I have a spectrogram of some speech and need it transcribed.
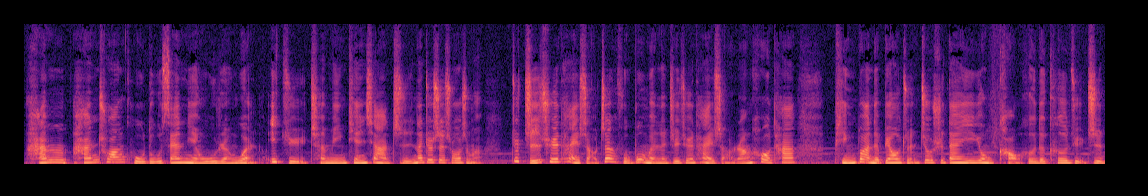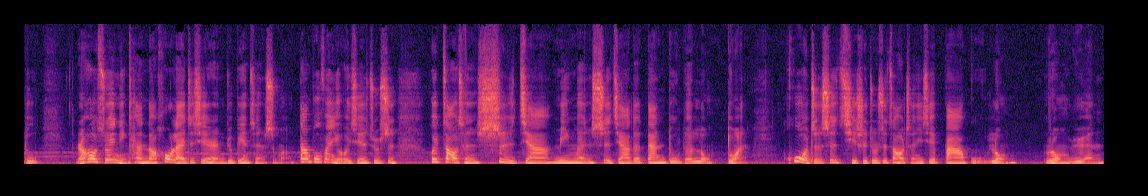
寒寒窗苦读三年无人问，一举成名天下知。那就是说什么？就职缺太少，政府部门的职缺太少，然后他评断的标准就是单一用考核的科举制度，然后所以你看到后来这些人就变成什么？大部分有一些就是。会造成世家名门世家的单独的垄断，或者是其实就是造成一些八股垄冗员，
